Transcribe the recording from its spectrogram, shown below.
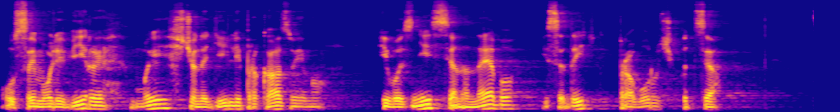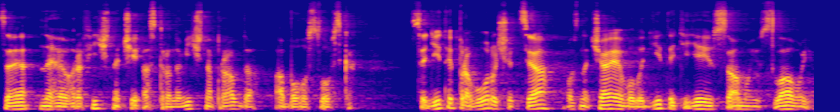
У символі віри ми щонеділі проказуємо і вознісся на небо і сидить праворуч Отця. Це не географічна чи астрономічна правда, а богословська. Сидіти праворуч Отця означає володіти тією самою славою,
